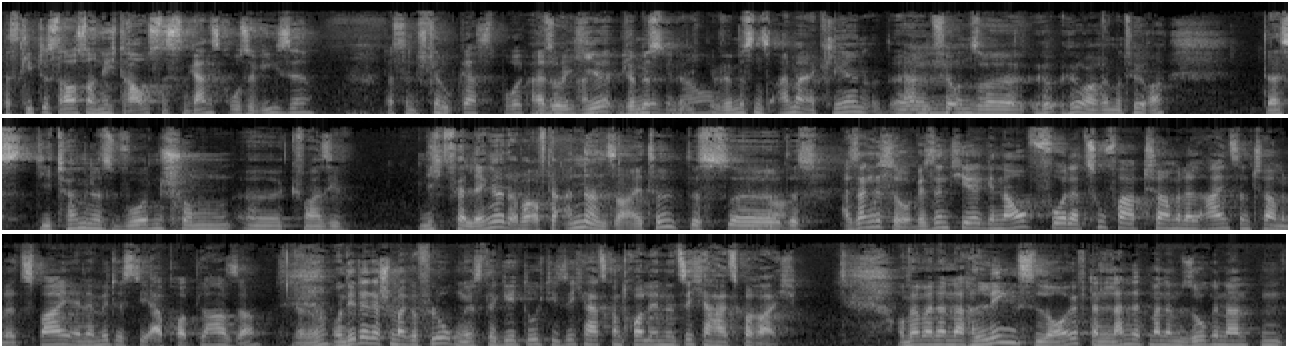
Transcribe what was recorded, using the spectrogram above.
Das gibt es draußen noch nicht. Draußen ist eine ganz große Wiese. Das sind Fluggastbrücken. Also hier, wir müssen, genau. wir müssen es einmal erklären äh, für unsere Hörerinnen und Hörer, dass die Terminals wurden schon äh, quasi nicht verlängert, aber auf der anderen Seite des, äh, Genau. des Also sagen wir es so, wir sind hier genau vor der Zufahrt Terminal 1 und Terminal 2. In der Mitte ist die Airport Plaza. Ja. Und jeder, der schon mal geflogen ist, der geht durch die Sicherheitskontrolle in den Sicherheitsbereich. Und wenn man dann nach links läuft, dann landet man im sogenannten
